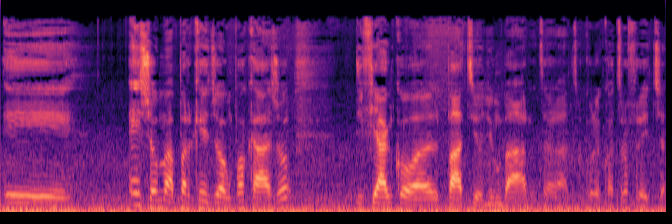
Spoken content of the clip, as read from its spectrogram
E, e insomma parcheggio un po' a caso di fianco al patio di un bar tra l'altro con le quattro frecce.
